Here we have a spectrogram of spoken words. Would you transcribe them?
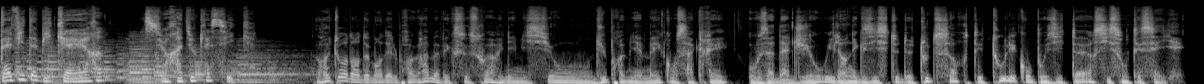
David Abiker sur Radio Classique. Retour d'en demander le programme avec ce soir une émission du 1er mai consacrée aux adagios. Il en existe de toutes sortes et tous les compositeurs s'y sont essayés.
